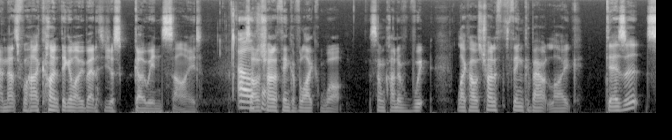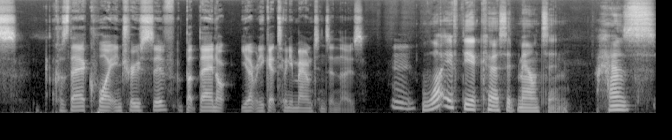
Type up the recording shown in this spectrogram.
and that's why I kind of think it might be better to just go inside. Oh, so I was trying to think of like what some kind of wi- like I was trying to think about like deserts because they're quite intrusive, but they're not. You don't really get too many mountains in those. Hmm. What if the accursed mountain has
